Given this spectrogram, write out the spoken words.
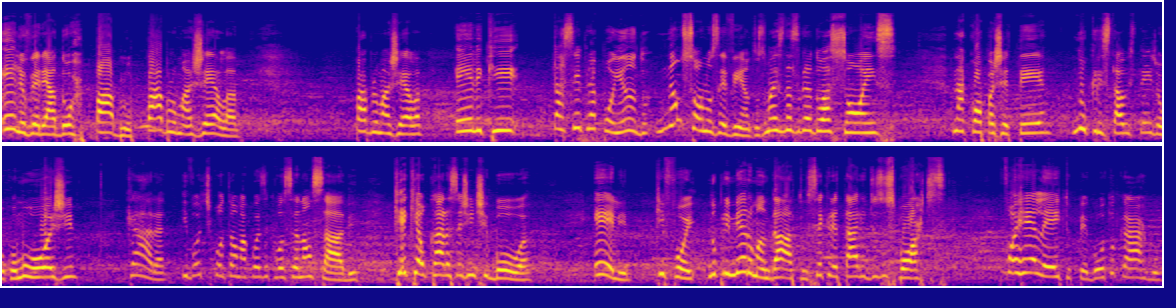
Ele, o vereador Pablo, Pablo Magela. Pablo Magela, ele que está sempre apoiando, não só nos eventos, mas nas graduações, na Copa GT, no Cristal Stadium, como hoje. Cara, e vou te contar uma coisa que você não sabe. O que, que é o cara ser gente boa? Ele, que foi, no primeiro mandato, secretário dos esportes, foi reeleito, pegou outro cargo.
